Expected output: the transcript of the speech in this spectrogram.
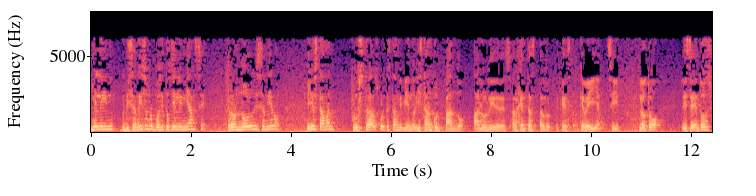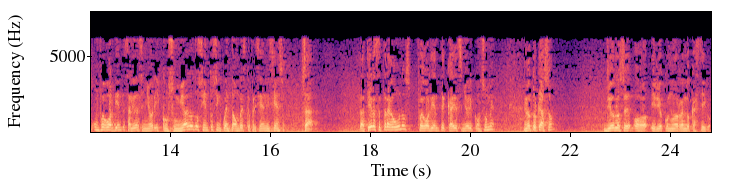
y discernir sus propósitos y alinearse. Pero no lo discernieron. Ellos estaban frustrados por lo que estaban viviendo y estaban culpando a los líderes, a la gente que, que veía. ¿sí? El otro dice, entonces un fuego ardiente salió del Señor y consumió a los 250 hombres que ofrecían incienso. O sea, la tierra se traga unos, fuego ardiente cae del Señor y consume. En otro caso, Dios los eh, hirió con un horrendo castigo.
